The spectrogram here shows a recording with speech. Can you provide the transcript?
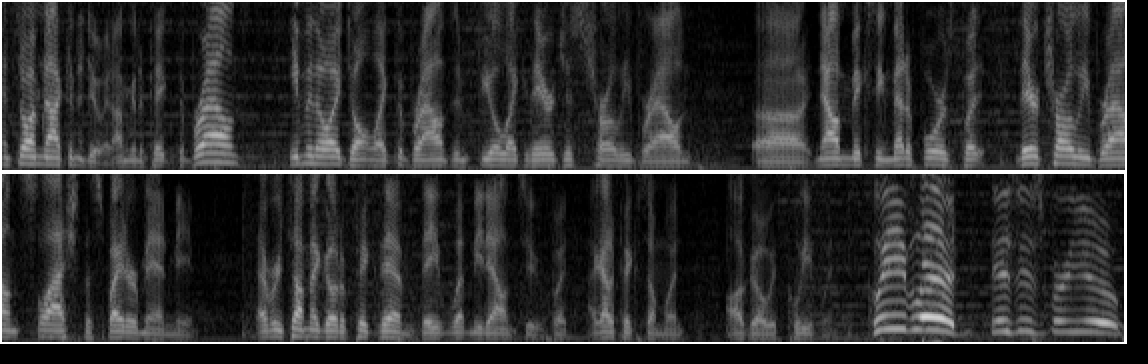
And so I'm not going to do it. I'm going to pick the Browns, even though I don't like the Browns and feel like they're just Charlie Brown. Uh, now I'm mixing metaphors, but they're Charlie Brown slash the Spider Man meme. Every time I go to pick them, they let me down too. But I got to pick someone. I'll go with Cleveland. Cleveland, this is for you.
